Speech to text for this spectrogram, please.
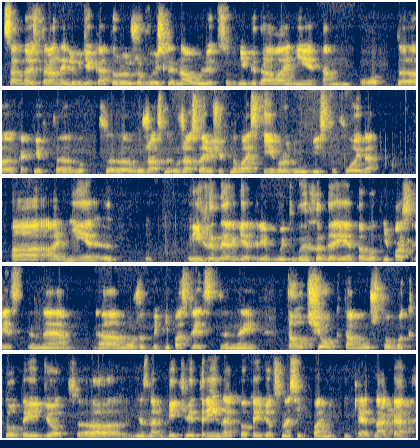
С одной стороны, люди, которые уже вышли на улицу в негодовании там, от э, каких-то вот, э, ужасных, ужасающих новостей, вроде убийства Флойда, а они их энергия требует выхода, и это вот непосредственная, а, может быть, непосредственный толчок к тому, чтобы кто-то идет, а, не знаю, бить витрины, а кто-то идет сносить памятники. Однако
